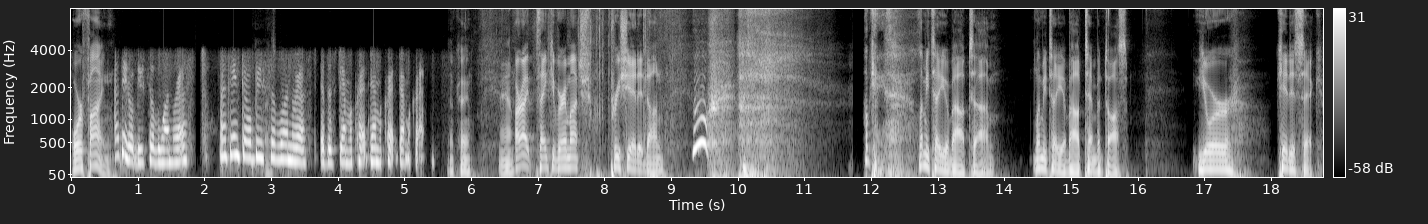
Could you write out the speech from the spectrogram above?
or fine? I think it'll be civil unrest. I think there'll be civil unrest if it's Democrat, Democrat, Democrat. Okay. All right. Thank you very much. Appreciate it, Don. okay. Let me tell you about. Um, let me tell you about temp and toss. Your kid is sick.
